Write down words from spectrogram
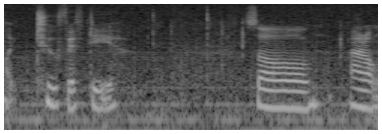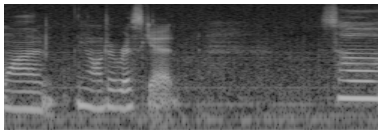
like 2:50. So I don't want you know to risk it. So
